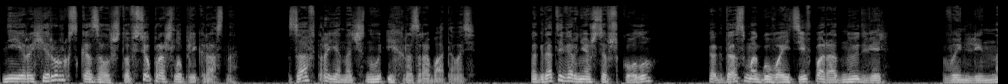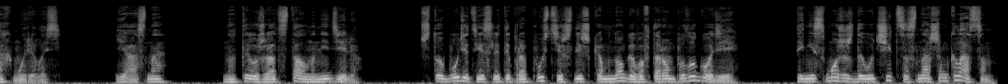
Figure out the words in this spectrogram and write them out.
Нейрохирург сказал, что все прошло прекрасно. Завтра я начну их разрабатывать. Когда ты вернешься в школу? Когда смогу войти в парадную дверь? Вэньлин нахмурилась. Ясно. Но ты уже отстал на неделю. Что будет, если ты пропустишь слишком много во втором полугодии? Ты не сможешь доучиться с нашим классом.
